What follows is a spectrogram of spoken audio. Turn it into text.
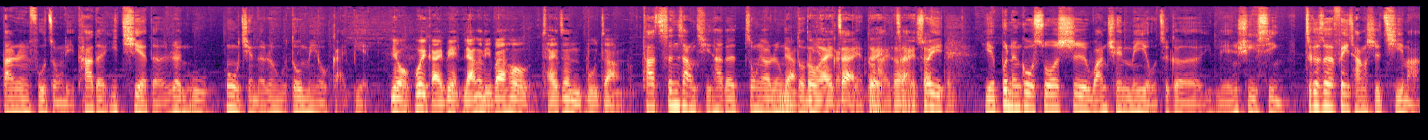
担任副总理，他的一切的任务，目前的任务都没有改变。有会改变，两个礼拜后，财政部长他身上其他的重要任务都没有改变，都还在，所以。也不能够说是完全没有这个连续性，这个是非常时期嘛，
